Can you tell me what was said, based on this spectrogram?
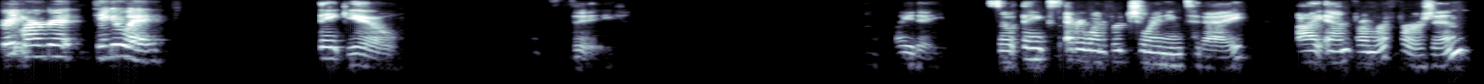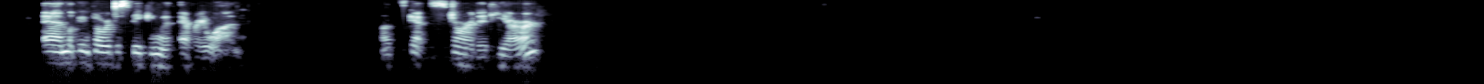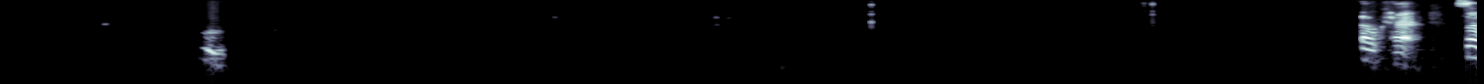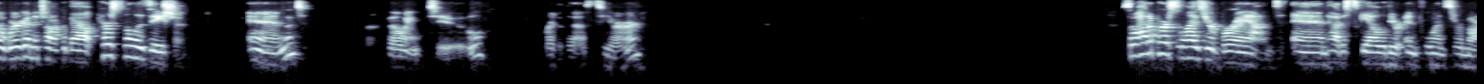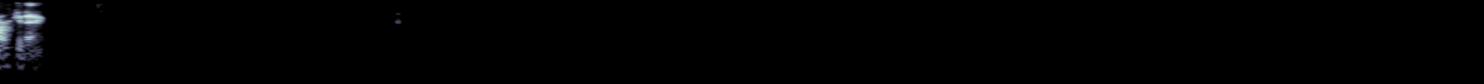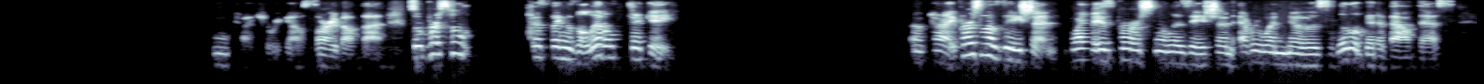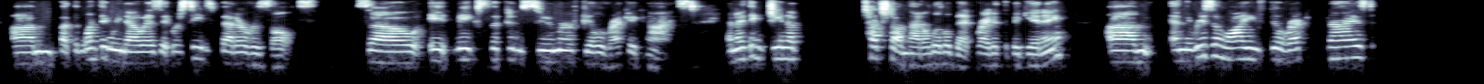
Great, Margaret. Take it away. Thank you. Let's see. Alrighty. So thanks everyone for joining today. I am from Refersion and looking forward to speaking with everyone. Let's get started here. Okay, so we're going to talk about personalization and we're going to rid of this here. So how to personalize your brand and how to scale with your influencer marketing. Okay, here we go. Sorry about that. So personal, this thing is a little sticky. Okay, personalization. What is personalization? Everyone knows a little bit about this. Um, but the one thing we know is it receives better results. So it makes the consumer feel recognized. And I think Gina touched on that a little bit right at the beginning. Um, and the reason why you feel recognized,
